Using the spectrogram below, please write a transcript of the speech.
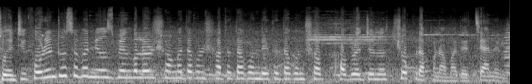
Twenty four into seven news বেঙ্গলের সঙ্গে থাকুন, সাথে থাকুন, দেখতে থাকুন সব খবরের জন্য চোখ রাখুন আমাদের চ্যানেলে।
